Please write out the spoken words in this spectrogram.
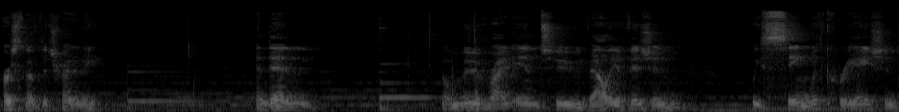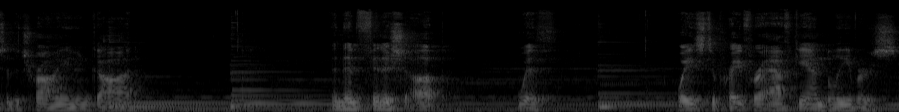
person of the Trinity. And then we'll move right into Valley of Vision. We sing with creation to the triune God. And then finish up with ways to pray for Afghan believers.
